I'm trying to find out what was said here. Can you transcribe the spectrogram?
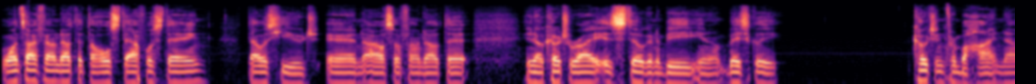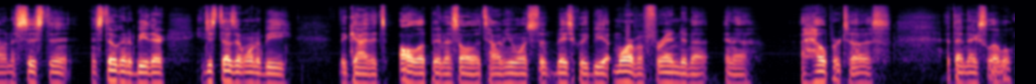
once I found out that the whole staff was staying, that was huge. And I also found out that, you know, Coach Wright is still going to be, you know, basically coaching from behind now, an assistant, and still going to be there. He just doesn't want to be the guy that's all up in us all the time. He wants to basically be more of a friend and a and a, a helper to us at that next level.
